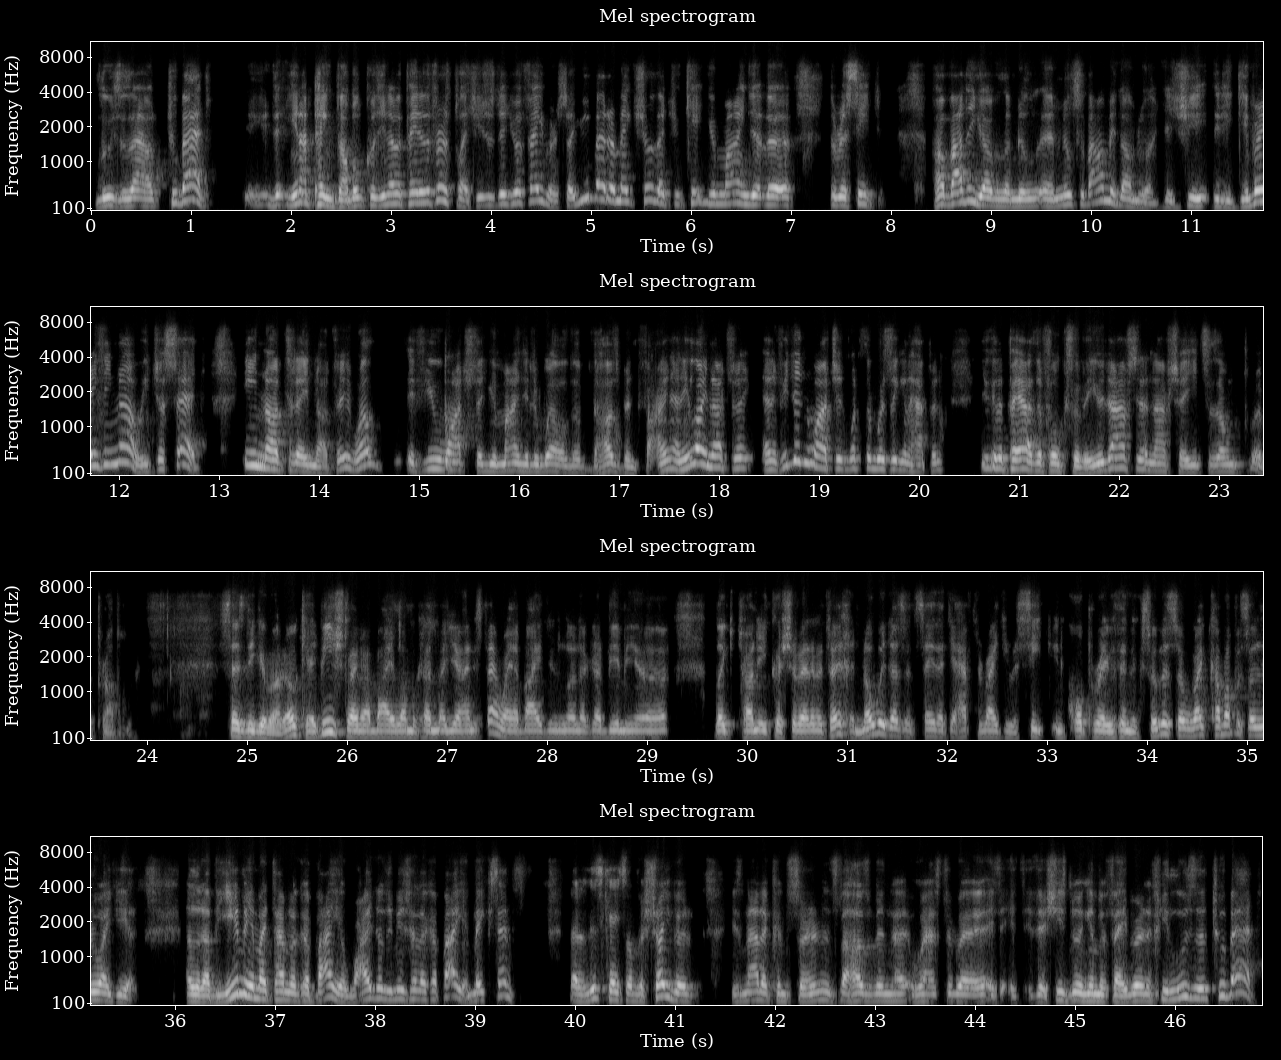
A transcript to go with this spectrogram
loses out, too bad you're not paying double because you never paid in the first place. He just did you a favor. So you better make sure that you keep your mind the, the receipt. Uh, did she did he give her anything? No, he just said, he not today, not today. Well, if you watched and you minded it well, the, the husband, fine. And he lied not to. And if you didn't watch it, what's the worst thing can happen? You're going to pay out the folks of it. You it's his own uh, problem. Says the Gemara, okay, you understand why Abai didn't learn like Rabbi like Tani Kushavet Nowhere does it say that you have to write your receipt incorporate within the Ksubah, so why come up with a new idea? Rabbi Yimi my time like Abaya, why does it mean like Abaya? It makes sense. But in this case of the shaver is not a concern. It's the husband who has to, uh, it, it, it, she's doing him a favor, and if he loses it, too bad.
